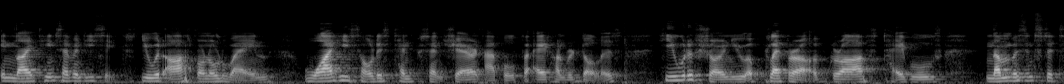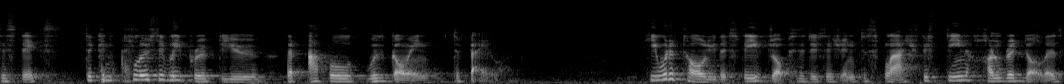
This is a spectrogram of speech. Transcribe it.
in 1976, you would ask Ronald Wayne why he sold his 10% share in Apple for $800, he would have shown you a plethora of graphs, tables, numbers, and statistics to conclusively prove to you that Apple was going to fail. He would have told you that Steve Jobs' decision to splash $1,500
